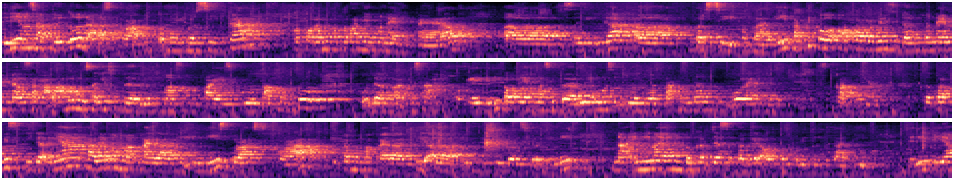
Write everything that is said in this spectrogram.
Jadi yang satu itu adalah scrub untuk membersihkan kotoran-kotoran yang menempel uh, sehingga uh, bersih kembali. Tapi kalau kotoran yang sudah menempel sangat lama, misalnya sudah 5 sampai 10 tahun tuh udah nggak bisa. Oke, okay? jadi kalau yang masih baru yang masih 2-2 tahunan boleh scrubnya tetapi setidaknya kalian memakai lagi ini setelah scrub kita memakai lagi uh, invisible ini. Nah inilah yang bekerja sebagai auto cleaning tadi. Jadi dia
